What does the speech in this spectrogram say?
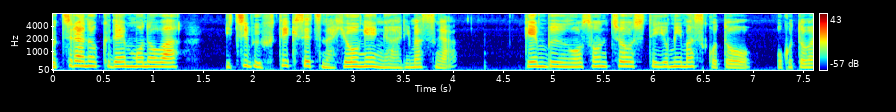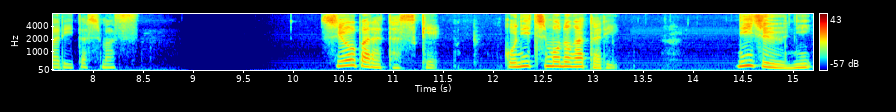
こちらの句伝物は一部不適切な表現がありますが原文を尊重して読みますことをお断りいたします。塩原助五日物語22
